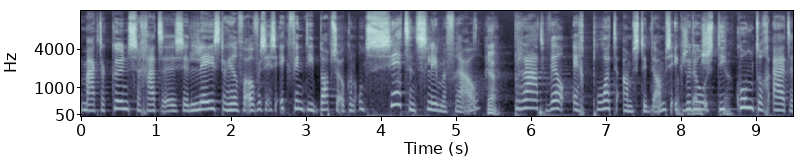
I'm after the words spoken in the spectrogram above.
maakt er kunst, ze, gaat, eh, ze leest er heel veel over. Ze is, ik vind die Babs ook een ontzettend slimme vrouw. Ja. Praat wel echt plat Amsterdams. Ik bedoel, die ja. komt toch uit de,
